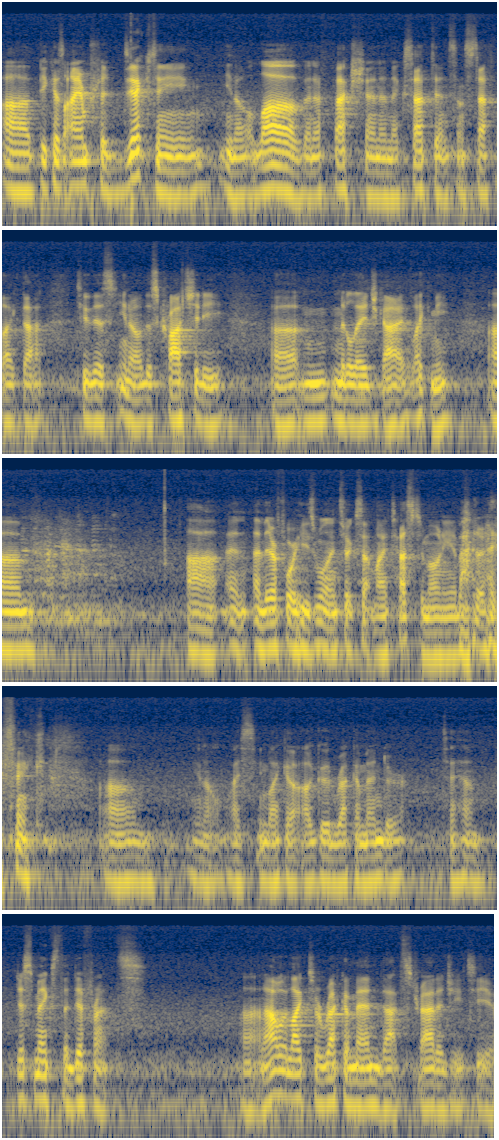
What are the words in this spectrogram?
Uh, because I am predicting, you know, love and affection and acceptance and stuff like that to this, you know, this crotchety uh, middle-aged guy like me. Um, uh, and, and, therefore, he's willing to accept my testimony about it, I think. Um, you know, I seem like a, a, good recommender to him. Just makes the difference. Uh, and I would like to recommend that strategy to you.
